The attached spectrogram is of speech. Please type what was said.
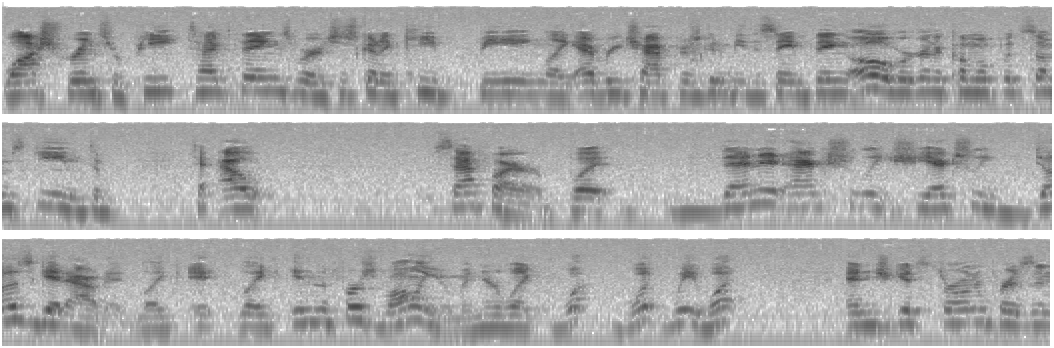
wash, rinse, repeat type things where it's just going to keep being like every chapter is going to be the same thing. Oh, we're going to come up with some scheme to to out Sapphire, but then it actually she actually does get outed like it like in the first volume and you're like what what wait what and she gets thrown in prison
